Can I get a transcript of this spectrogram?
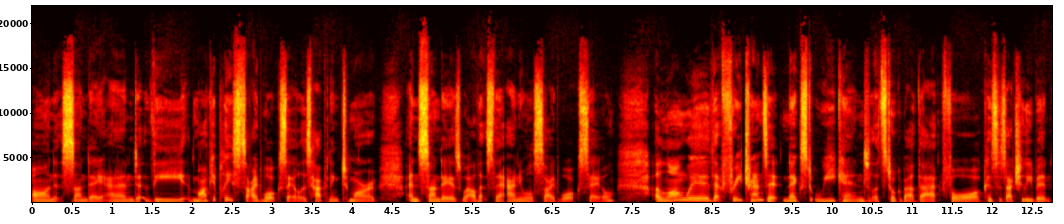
on Sunday. And the Marketplace Sidewalk Sale is happening tomorrow and Sunday as well. That's their annual sidewalk sale along with free transit next weekend. Let's talk about that for because there's actually been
